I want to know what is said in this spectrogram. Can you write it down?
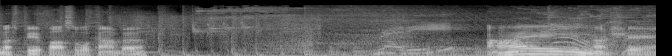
Up must be a possible combo. Ready, I'm not sure.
